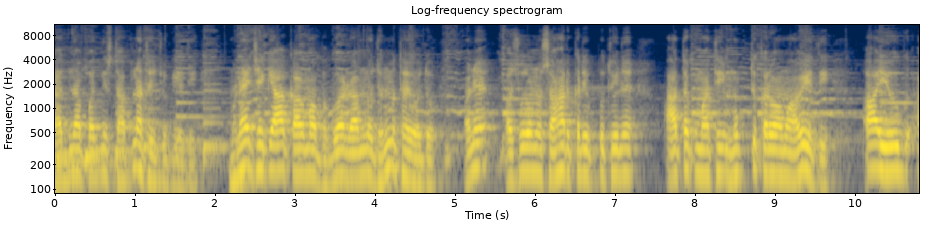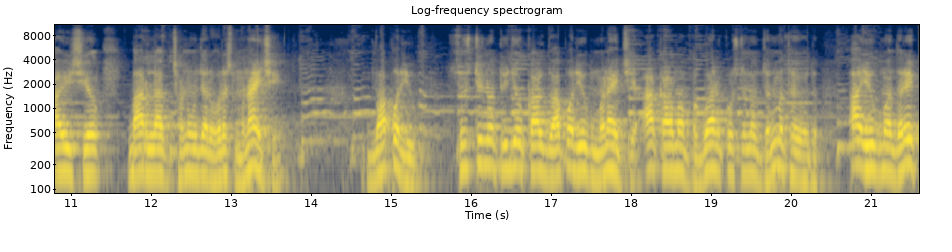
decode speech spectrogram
રાજના પદની સ્થાપના થઈ ચૂકી હતી. મનાય છે કે આ કાળમાં ભગવાન રામનો જન્મ થયો હતો અને અસુરોનો સંહાર કરી પૃથ્વીને આતંકમાંથી મુક્ત કરવામાં આવી હતી. આ યુગ આયુષ્ય બાર લાખ છન્નું હજાર વર્ષ મનાય છે. વાપર યુગ સૃષ્ટિનો ત્રીજો કાળ દ્વાપર યુગ મનાય છે. આ કાળમાં ભગવાન કૃષ્ણનો જન્મ થયો હતો. આ યુગમાં દરેક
